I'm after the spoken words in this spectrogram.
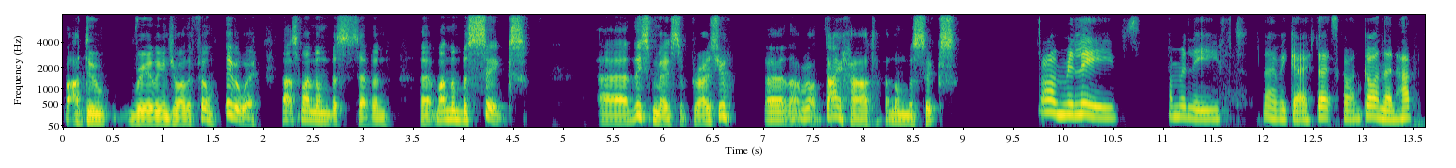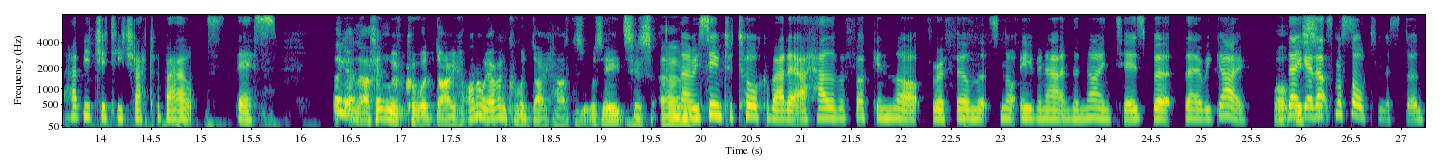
but I do really enjoy the film. Either way, that's my number seven. Uh, my number six. Uh, this may surprise you. Uh, I've got Die Hard at number six. Oh, I'm relieved. I'm relieved. There we go. Let's go on. Go on then. Have have your chitty chat about this. Again, I think we've covered Die. Oh no, we haven't covered Die Hard because it was eighties. Um, no, we seem to talk about it a hell of a fucking lot for a film that's not even out in the nineties. But there we go. well, There you go. That's my saltiness done.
